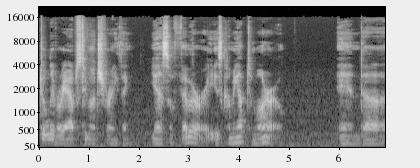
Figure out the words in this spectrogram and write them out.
delivery apps too much for anything. Yeah, so February is coming up tomorrow, and uh,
